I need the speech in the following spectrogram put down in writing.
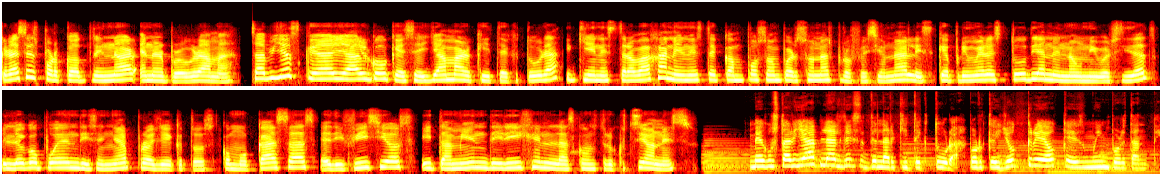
Gracias por continuar en el programa. ¿Sabías que hay algo que se llama arquitectura y quienes trabajan en este campo son personas profesionales que primero estudian en la universidad y luego pueden diseñar proyectos como casas, edificios y también dirigen las construcciones? Me gustaría hablarles de la arquitectura, porque yo creo que es muy importante.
